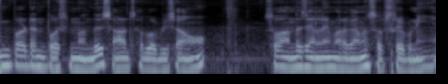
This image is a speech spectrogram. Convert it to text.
இம்பார்ட்டன்ட் போர்ஷன் வந்து ஷார்ட்ஸாக பப்ளிஷ் ஆகும். ஸோ அந்த சேனலையும் மறக்காமல் சப்ஸ்கிரைப் பண்ணிங்க.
